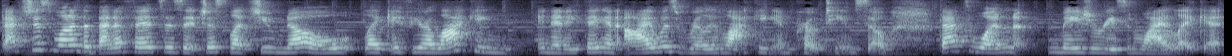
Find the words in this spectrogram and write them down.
that's just one of the benefits is it just lets you know like if you're lacking in anything and I was really lacking in protein. So that's one major reason why I like it.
